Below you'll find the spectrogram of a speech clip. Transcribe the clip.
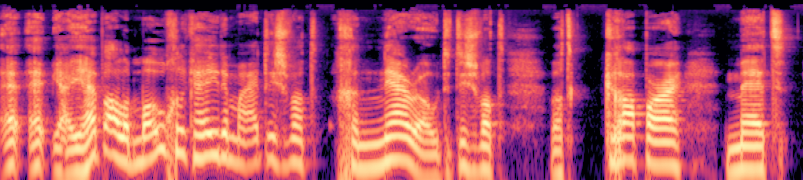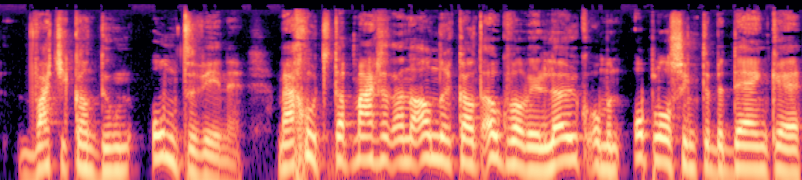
Eh, eh, ja, je hebt alle mogelijkheden, maar het is wat genarrowd. Het is wat, wat krapper met wat je kan doen om te winnen. Maar goed, dat maakt het aan de andere kant ook wel weer leuk om een oplossing te bedenken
